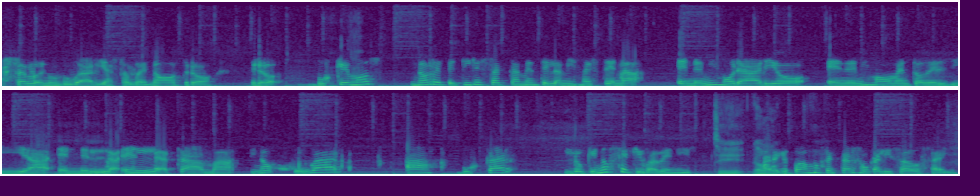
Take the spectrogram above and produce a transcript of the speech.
hacerlo en un lugar y hacerlo en otro. Pero busquemos no repetir exactamente la misma escena en el mismo horario, en el mismo momento del día, en, el- la, en la cama, sino jugar a buscar lo que no sé que va a venir, Sí, no, para que podamos estar focalizados ahí.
